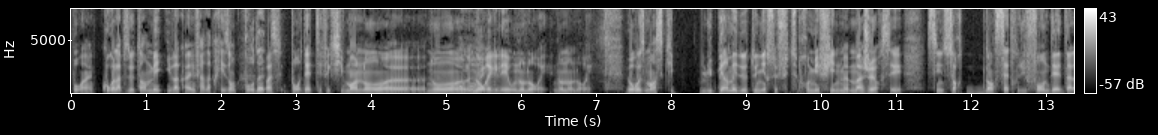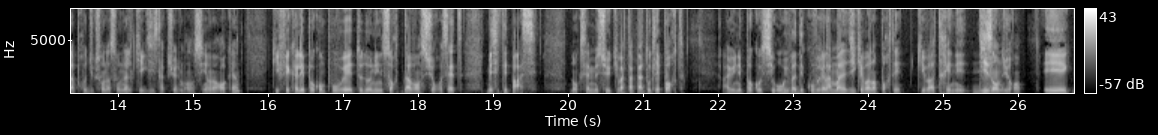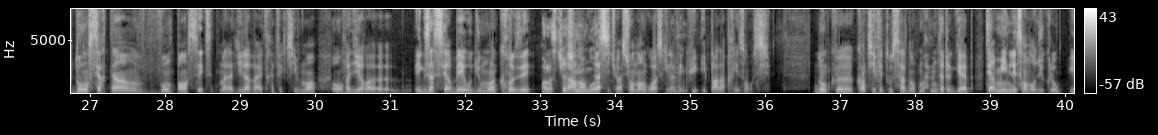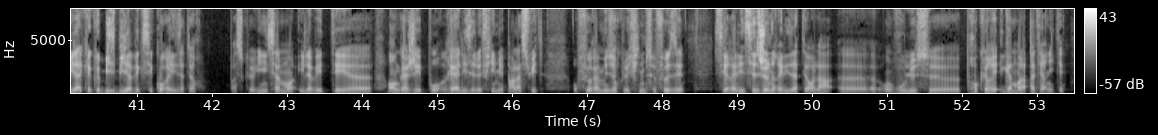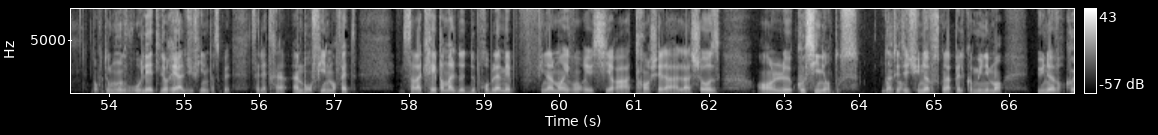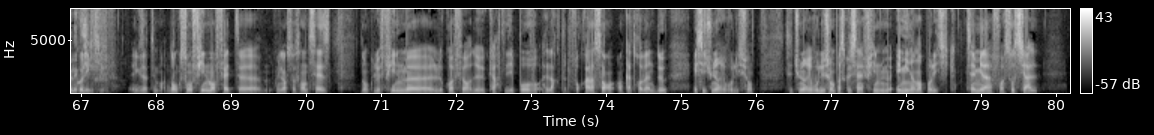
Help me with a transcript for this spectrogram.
Pour un court laps de temps, mais il va quand même faire de la prison. Pour dette. Parce- pour dette, effectivement, non, euh, non, euh, non réglée ou non honorée. Non honorée. Heureusement, ce qui lui permet de tenir ce, ce premier film majeur, c'est une sorte d'ancêtre du fonds d'aide à la production nationale qui existe actuellement dans le cinéma marocain, qui fait qu'à l'époque, on pouvait te donner une sorte d'avance sur recette, mais c'était pas assez. Donc c'est un monsieur qui va taper à toutes les portes, à une époque aussi où il va découvrir la maladie qui va l'emporter, qui va traîner dix ans durant, et dont certains vont penser que cette maladie-là va être effectivement, on va dire, euh, exacerbée ou du moins creusée Par la situation d'angoisse. situation d'angoisse qu'il a vécue et par la prison aussi. Donc, euh, quand il fait tout ça, donc Mohamed Ergheb termine Les Cendres du Clos. Il a quelques bisbilles avec ses co-réalisateurs, parce que initialement il avait été euh, engagé pour réaliser le film et par la suite, au fur et à mesure que le film se faisait, ces, jeunes réalisateurs-là euh, ont voulu se procurer également la paternité. Donc tout le monde voulait être le réal du film parce que ça allait être un, bon film en fait. Ça va créer pas mal de, de problèmes et finalement ils vont réussir à trancher la, la chose en le co-signant tous. Donc c'était une œuvre, ce qu'on appelle communément une œuvre Collective. collective. Exactement. Donc son film en fait, euh, en 1976, donc le film euh, Le coiffeur de quartier des pauvres, L'Art al-Fuqara, sort en, en 82 et c'est une révolution. C'est une révolution parce que c'est un film éminemment politique. C'est un film à la fois social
